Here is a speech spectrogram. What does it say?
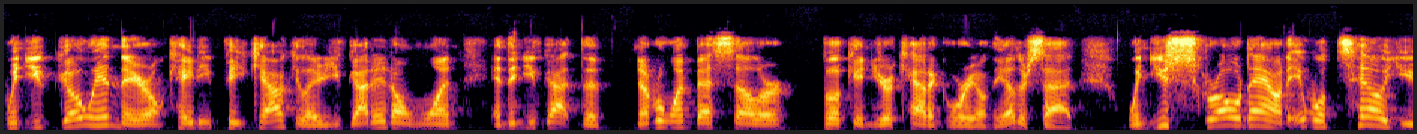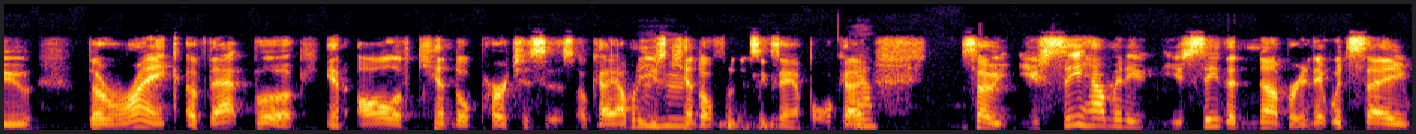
when you go in there on KDP Calculator, you've got it on one, and then you've got the number one bestseller book in your category on the other side. When you scroll down, it will tell you the rank of that book in all of Kindle purchases. Okay, I'm going to mm-hmm. use Kindle for this example. Okay, yeah. so you see how many, you see the number, and it would say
